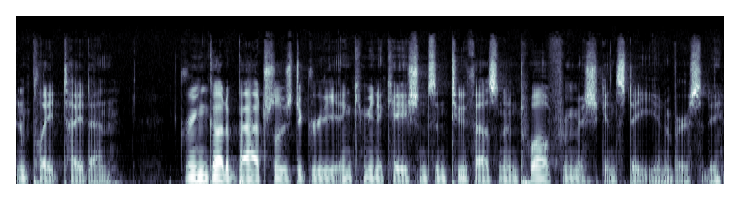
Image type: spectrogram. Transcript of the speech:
and played tight end. Green got a bachelor's degree in communications in 2012 from Michigan State University.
